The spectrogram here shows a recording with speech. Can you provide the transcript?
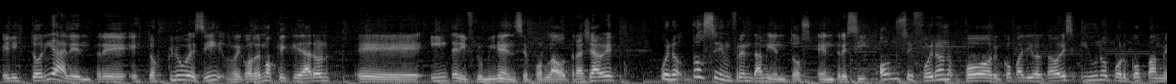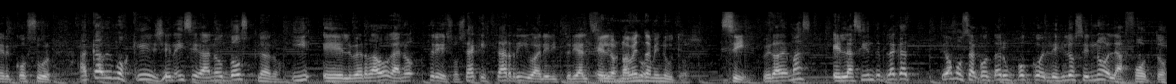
el historial entre estos clubes y recordemos que quedaron eh, Inter y Fluminense por la otra llave. Bueno, 12 enfrentamientos entre sí, 11 fueron por Copa Libertadores y uno por Copa Mercosur. Acá vemos que Genei se ganó dos claro. y el Verdado ganó tres, o sea que está arriba en el historial. en los 90 minutos. Sí, pero además en la siguiente placa te vamos a contar un poco el desglose, no la foto,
